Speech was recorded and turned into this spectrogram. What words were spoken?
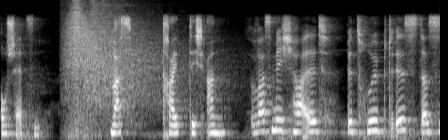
auch schätzen. Was treibt dich an? Was mich halt betrübt ist, dass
